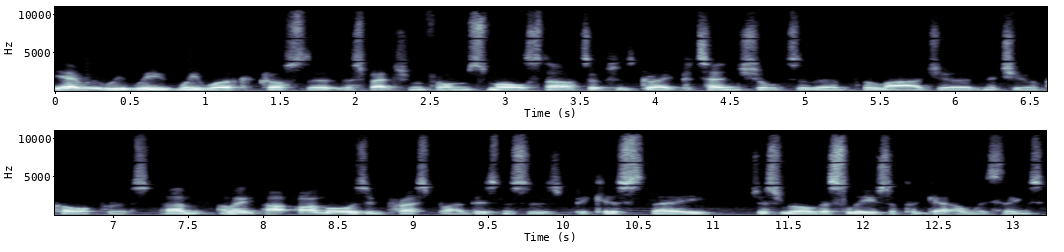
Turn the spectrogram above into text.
Yeah, we, we, we work across the, the spectrum from small startups with great potential to the, the larger mature corporates. Um, I mean, I, I'm always impressed by businesses because they just roll their sleeves up and get on with things.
